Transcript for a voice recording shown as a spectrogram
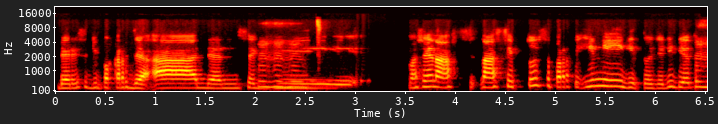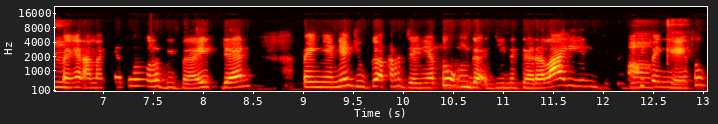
dari segi pekerjaan dan segi mm-hmm. maksudnya nasib, nasib tuh seperti ini gitu jadi dia tuh mm-hmm. pengen anaknya tuh lebih baik dan pengennya juga kerjanya tuh enggak di negara lain gitu jadi okay. pengennya tuh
